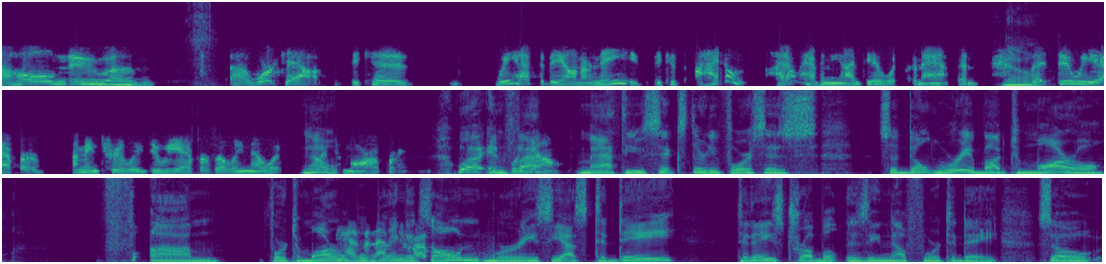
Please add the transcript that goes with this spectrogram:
a whole new um, uh, workout because we have to be on our knees because I don't I don't have any idea what's going to happen. No. But do we ever? I mean, truly, do we ever really know what, no. what tomorrow brings? Well, in we fact, don't. Matthew six thirty four says, "So don't worry about tomorrow." f- um, for tomorrow will bring trouble. its own worries. Yes, today today's trouble is enough for today. So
